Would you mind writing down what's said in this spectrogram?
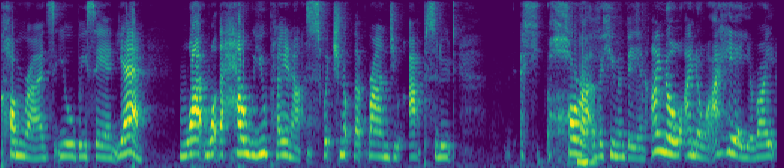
comrades you'll be saying yeah what what the hell were you playing at switching up that brand you absolute horror of a human being? I know i know i hear you right?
